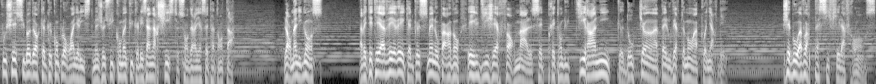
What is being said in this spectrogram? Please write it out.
Fouché subodore quelques complots royalistes, mais je suis convaincu que les anarchistes sont derrière cet attentat. Leur manigance avait été avérée quelques semaines auparavant, et ils digèrent fort mal cette prétendue tyrannie que d'aucuns appellent ouvertement à poignarder. J'ai beau avoir pacifié la France,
